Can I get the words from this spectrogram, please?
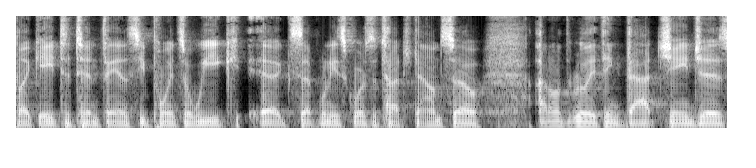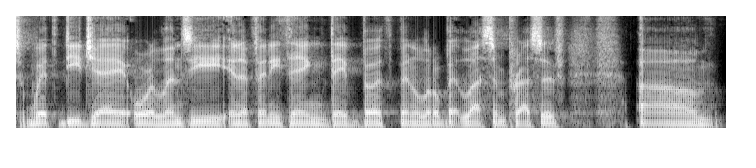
like eight to ten fantasy points a week, except when he scores a touchdown. So I don't really think that changes with DJ or Lindsay, and if anything, they've both been a little bit less impressive. Um,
